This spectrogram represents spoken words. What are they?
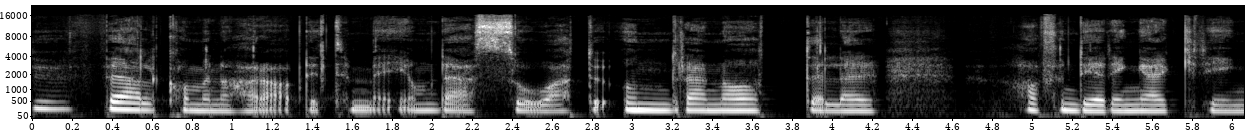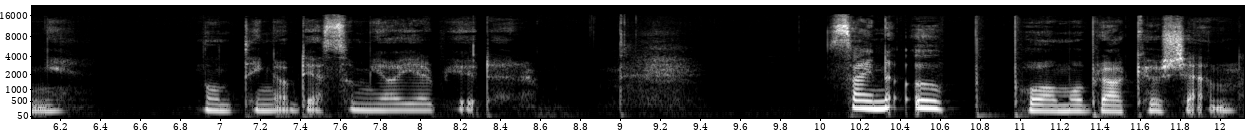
Du är välkommen att höra av dig till mig om det är så att du undrar något eller har funderingar kring någonting av det som jag erbjuder. Signa upp på må bra-kursen.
